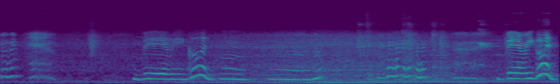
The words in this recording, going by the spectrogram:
very good. Mm. Mhm. Very good.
